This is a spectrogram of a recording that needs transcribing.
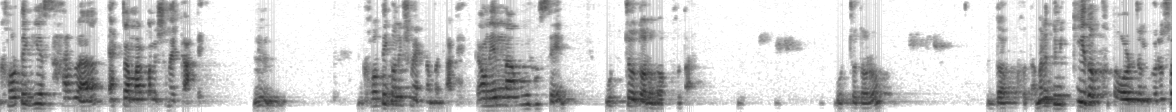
ঘতে গিয়ে স্যাররা একটা মার্ক অনেক সময় কাটে। হুম? ঘতে অনেক সময় এক নাম্বার কাটে। কারণ এর নামই হচ্ছে উচ্চতর দক্ষতা। উচ্চতর দক্ষতা। মানে তুমি কি দক্ষতা অর্জন করেছ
